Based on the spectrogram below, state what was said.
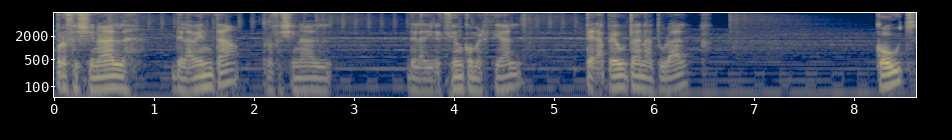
profesional de la venta, profesional de la dirección comercial, terapeuta natural, coach.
